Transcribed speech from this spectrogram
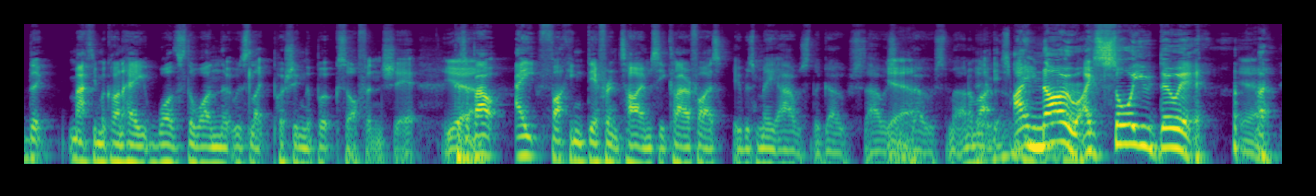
that Matthew McConaughey was the one that was like pushing the books off and shit. Because Yeah. about eight fucking different times he clarifies, "It was me. I was the ghost. I was Yeah. the ghost." And I'm like, "I know. I saw you do it." Yeah.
